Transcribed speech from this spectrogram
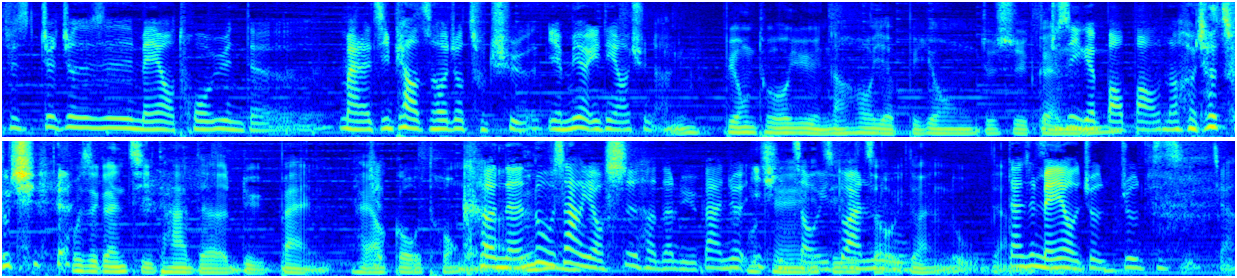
就是就就是没有托运的，买了机票之后就出去了，也没有一定要去哪里，嗯，不用托运，然后也不用就是跟就是一个包包，然后就出去。或是跟其他的旅伴还要沟通啊，可能路上有适合的旅伴，就一起走一段路，走一段路这样。但是没有就就自己这样。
